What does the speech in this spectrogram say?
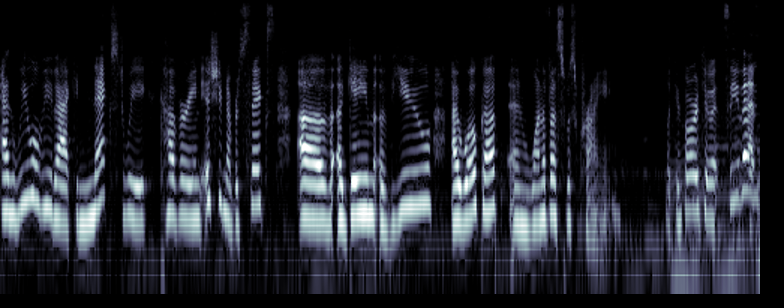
and we will be back next week covering issue number six of A Game of You. I woke up and one of us was crying. Looking forward to it. See you then.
